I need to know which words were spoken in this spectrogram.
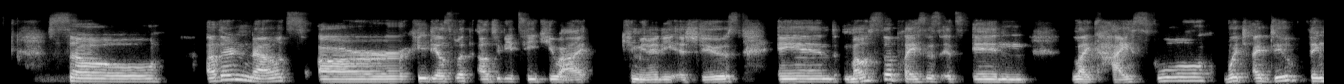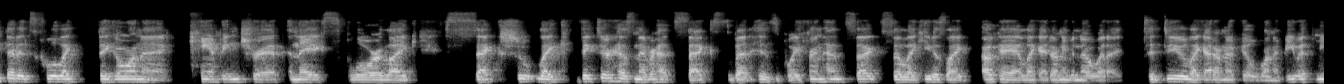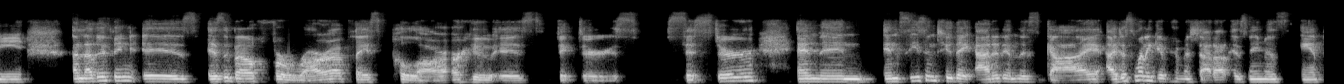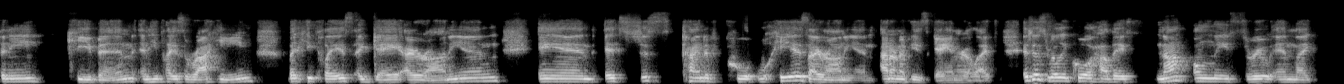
So other notes are he deals with LGBTQI community issues. And most of the places it's in like high school, which I do think that it's cool. Like they go on a camping trip and they explore like sexual like Victor has never had sex, but his boyfriend had sex. So like he was like, okay, like I don't even know what I to do. Like I don't know if he'll want to be with me. Another thing is Isabel Ferreira plays Pilar, who is Victor's sister. And then in season two, they added in this guy. I just want to give him a shout out. His name is Anthony Keyvan, and he plays Rahim, but he plays a gay Iranian. And it's just kind of cool. Well, he is Iranian. I don't know if he's gay in real life. It's just really cool how they not only threw in like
